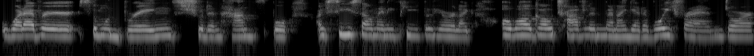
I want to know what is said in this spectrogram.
whatever someone brings should enhance but i see so many people who are like oh i'll go traveling when i get a boyfriend or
